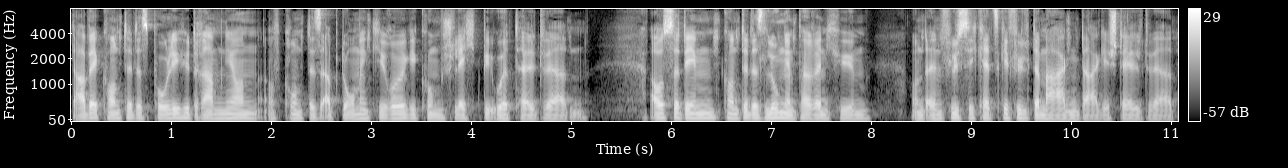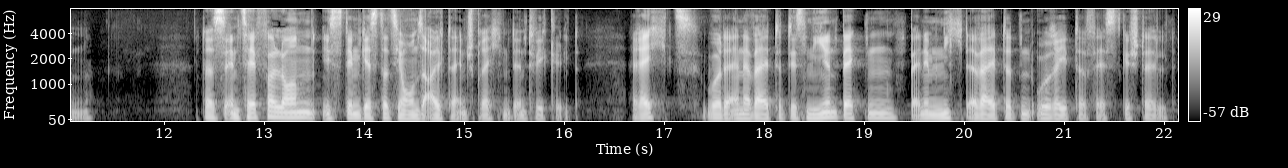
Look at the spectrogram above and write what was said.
Dabei konnte das Polyhydramnion aufgrund des Abdomenchirurgicum schlecht beurteilt werden. Außerdem konnte das Lungenparenchym und ein flüssigkeitsgefüllter Magen dargestellt werden. Das Enzephalon ist dem Gestationsalter entsprechend entwickelt. Rechts wurde ein erweitertes Nierenbecken bei einem nicht erweiterten Ureter festgestellt.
